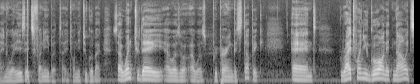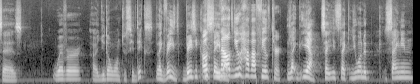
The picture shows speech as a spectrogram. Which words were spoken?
I- I know what it is it's funny but I don't need to go back so I went today I was uh, I was preparing this topic and right when you go on it now it says whether uh, you don't want to see dicks like they basically Oh, say now that you have a filter. like yeah so it's like you want to sign in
